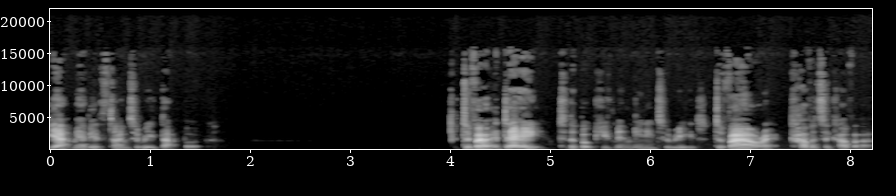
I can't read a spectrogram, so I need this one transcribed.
yeah, maybe it's time to read that book. Devote a day to the book you've been meaning to read. Devour it, cover to cover.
